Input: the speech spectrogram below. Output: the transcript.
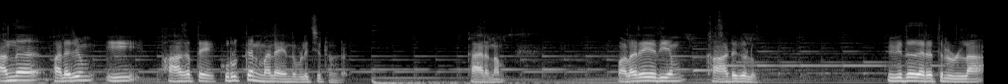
അന്ന് പലരും ഈ ഭാഗത്തെ കുറുക്കൻ മല എന്ന് വിളിച്ചിട്ടുണ്ട്. കാരണം വളരെയധികം കാടുകളും വിവിധ തരത്തിലുള്ള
